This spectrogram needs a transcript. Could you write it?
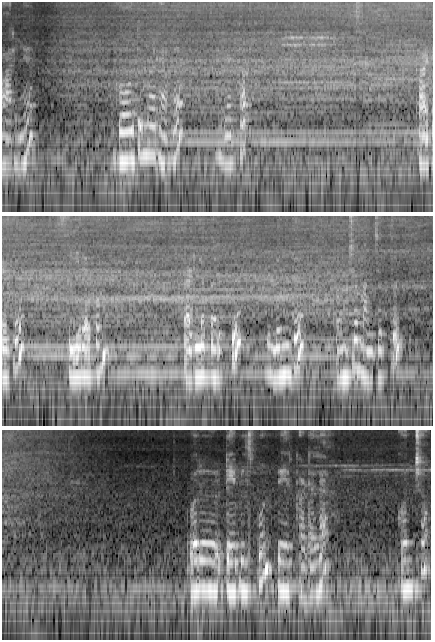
பாருங்கள் கோதுமை ரவை அரை கப் கடுகு சீரகம் கடலைப்பருப்பு உளுந்து கொஞ்சம் மஞ்சத்தூள் ஒரு டேபிள் ஸ்பூன் வேர்க்கடலை கொஞ்சம்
